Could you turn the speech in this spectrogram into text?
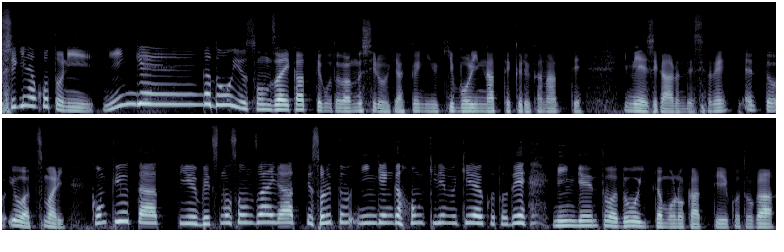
思議なことに人間がどういう存在かってことがむしろ逆に浮き彫りになってくるかなってイメージがあるんですよね。えっと、要はつまりコンピューターっていう別の存在があってそれと人間が本気で向き合うことで人間とはどういったものかっていうことが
